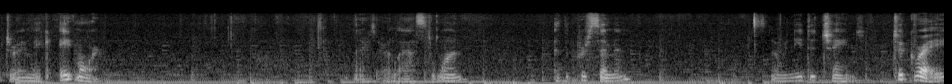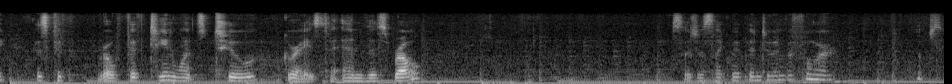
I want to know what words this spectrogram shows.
After I make 8 more. There's our last one of the persimmon. Now we need to change to gray because Row 15 wants two grays to end this row. So just like we've been doing before, oops.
